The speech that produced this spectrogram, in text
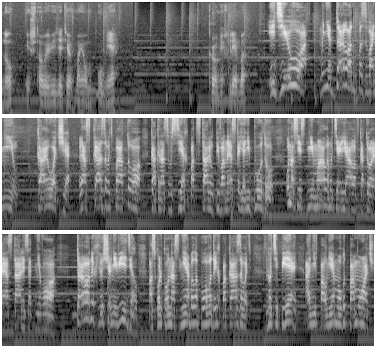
Ну, и что вы видите в моем уме? Кроме хлеба. Идиот! Мне Дрон позвонил. Короче, рассказывать про то, как нас всех подставил Пиванеско я не буду. У нас есть немало материалов, которые остались от него. Дрон их еще не видел, поскольку у нас не было повода их показывать. Но теперь они вполне могут помочь.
